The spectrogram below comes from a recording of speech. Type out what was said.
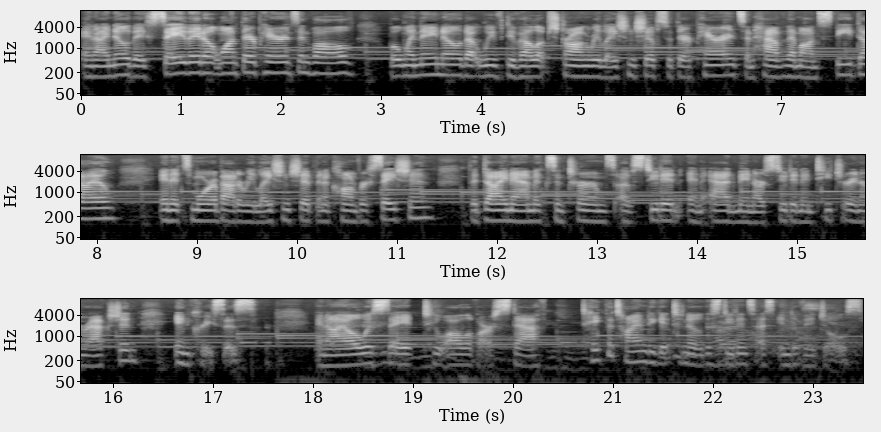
And I know they say they don't want their parents involved, but when they know that we've developed strong relationships with their parents and have them on speed dial, and it's more about a relationship and a conversation, the dynamics in terms of student and admin or student and teacher interaction increases. And I always say to all of our staff, take the time to get to know the students as individuals.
